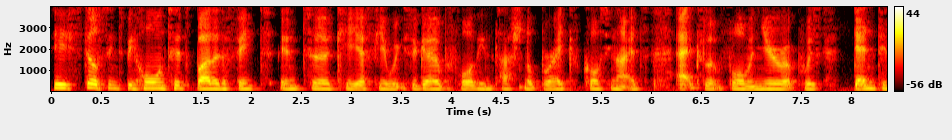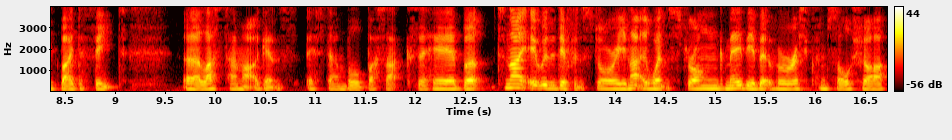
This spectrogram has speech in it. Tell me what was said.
He still seemed to be haunted by the defeat in Turkey a few weeks ago before the international break. Of course, United's excellent form in Europe was dented by defeat uh, last time out against Istanbul Basaksehir. But tonight it was a different story. United went strong, maybe a bit of a risk from Solskjaer,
